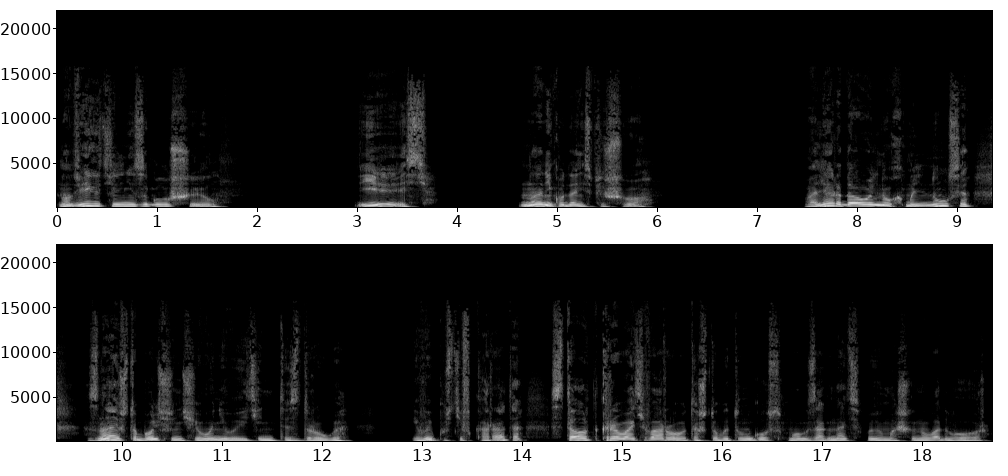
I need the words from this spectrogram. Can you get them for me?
но двигатель не заглушил. Есть. Но никуда не спешу. Валера довольно ухмыльнулся, зная, что больше ничего не вытянет из друга, и, выпустив карата, стал открывать ворота, чтобы Тунгус мог загнать свою машину во двор.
